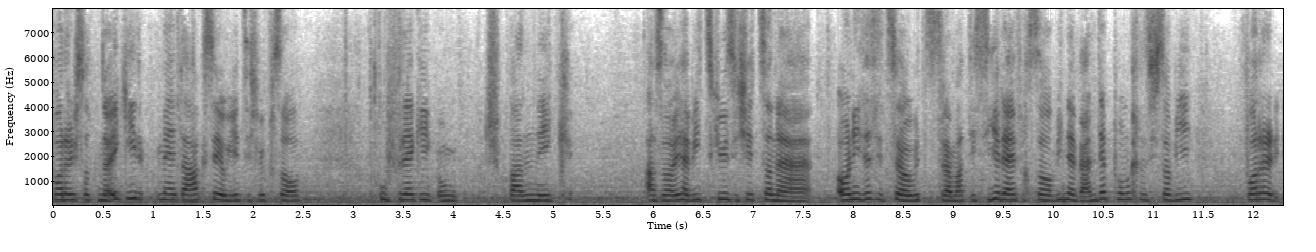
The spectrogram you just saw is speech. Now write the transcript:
vorher war so die Neugier mehr da gewesen, und jetzt ist wirklich so Aufregung und Spannung. Also ich habe das Gefühl, es ist jetzt so eine, ohne das jetzt so zu dramatisieren, einfach so wie ein Wendepunkt. Es ist so wie, vorher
